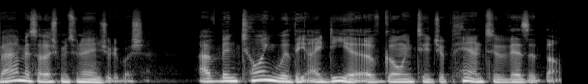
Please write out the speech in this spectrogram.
و مثالش میتونه اینجوری باشه I've been toying with the idea of going to Japan to visit them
